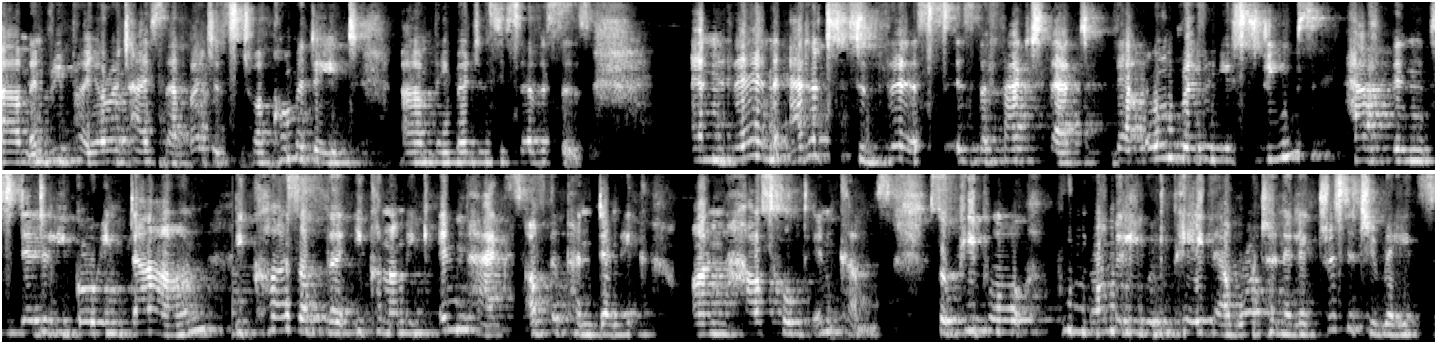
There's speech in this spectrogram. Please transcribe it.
um, and reprioritize their budgets to accommodate um, the emergency services. And then added to this is the fact that their own revenue streams have been steadily going down because of the economic impacts of the pandemic on household incomes. So people who normally would pay their water and electricity rates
